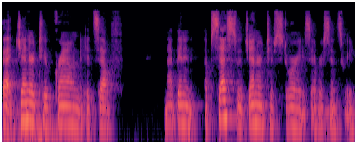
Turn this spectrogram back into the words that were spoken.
that generative ground itself. And I've been obsessed with generative stories ever since we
